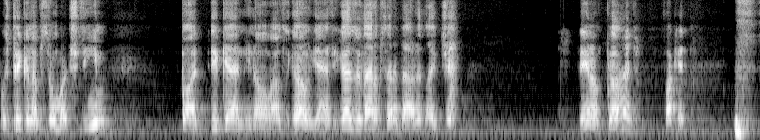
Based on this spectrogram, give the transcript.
was picking up so much steam. But again, you know, I was like, oh yeah, if you guys are that upset about it, like, you know, go ahead, fuck it.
